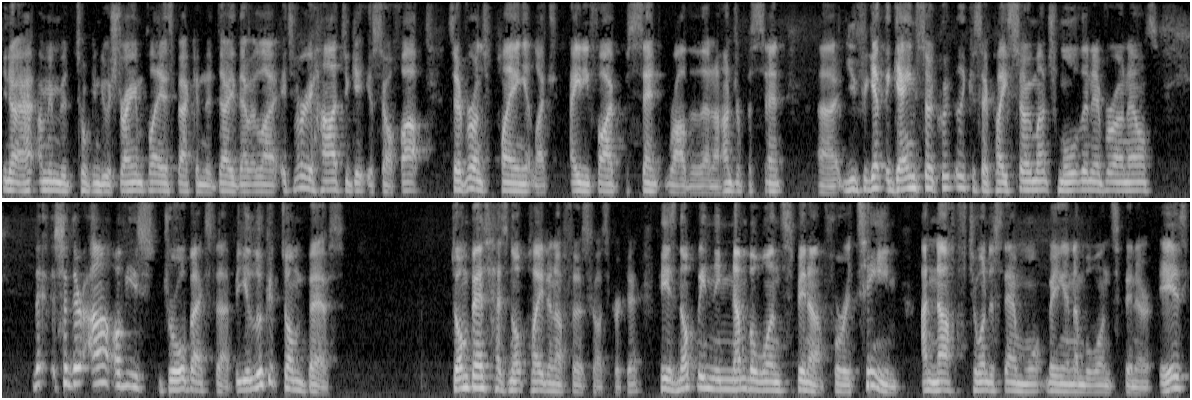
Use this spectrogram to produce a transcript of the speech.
you know, I, I remember talking to Australian players back in the day, they were like, it's very hard to get yourself up. So everyone's playing at like 85% rather than 100%. Uh, you forget the game so quickly because they play so much more than everyone else so there are obvious drawbacks to that. But you look at Dom Bess. Dom Bess has not played enough first class cricket. He has not been the number one spinner for a team enough to understand what being a number one spinner is.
